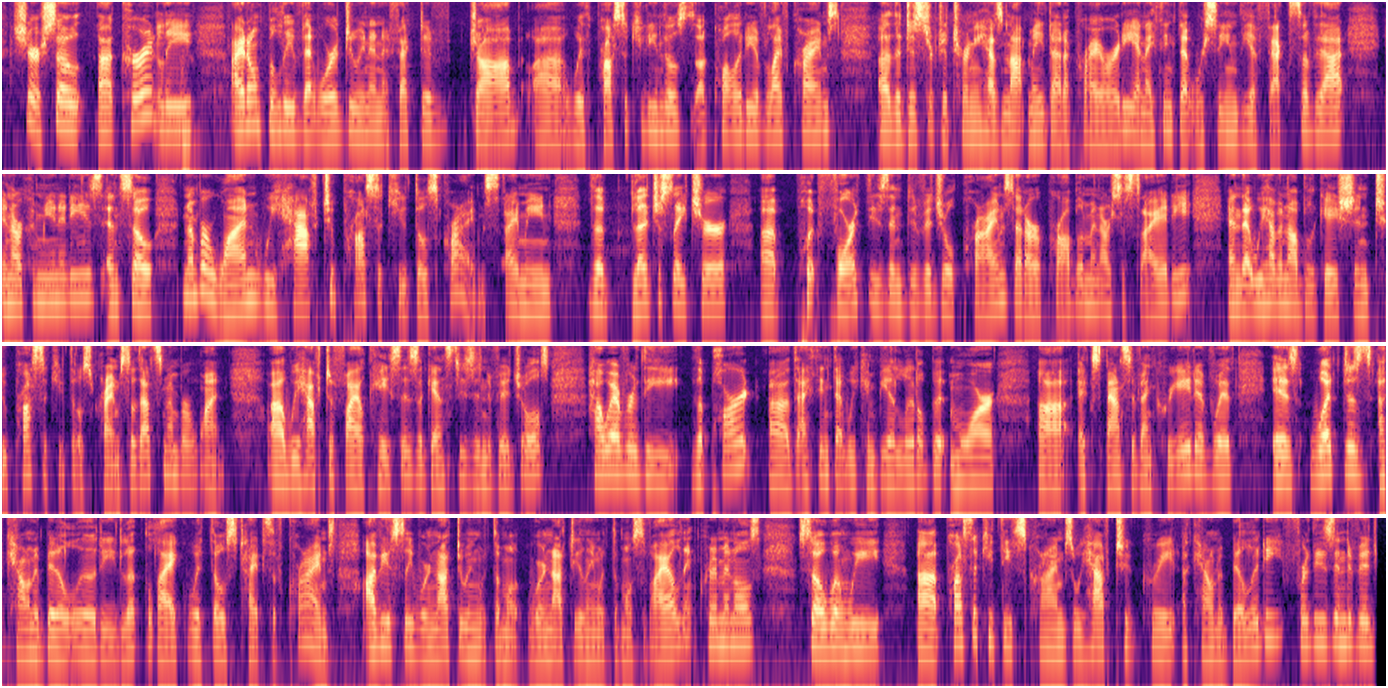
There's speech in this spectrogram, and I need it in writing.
Sure. So uh, currently, I don't believe that we're doing an effective job uh, with prosecuting those uh, quality of life crimes. Uh, the district attorney has not made that a priority, and I think that we're seeing the effects of that in our communities. And so, number one, we have to prosecute those crimes. I mean, the legislature uh, put forth these individual crimes that are a problem in our society, and that we have an obligation to prosecute those crimes. So that's number one. Uh, we have to file cases against these individuals. However, the the part uh, I think that we can be a little bit more expansive and creative with is is what does accountability look like with those types of crimes? Obviously, we're not doing with the mo- we're not dealing with the most violent criminals. So when we uh, prosecute these crimes, we have to create accountability for these individuals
